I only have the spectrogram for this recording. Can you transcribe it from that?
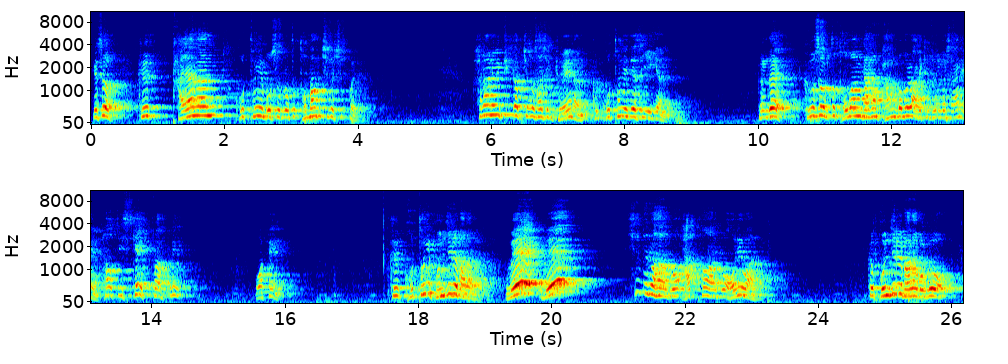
그래서 그 다양한 고통의 모습으로부터 도망치고 싶어요. 하나님이 피값 주고 사신 교회는 그 고통에 대해서 얘기합니다. 그런데 그것으로부터 도망가는 방법을 가르쳐 주는 것이 아니에요. How to escape from free or pain. 그 고통의 본질을 바라봐요. 왜, 왜 힘들어하고 아파하고 어려워하는 그 본질을 바라보고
